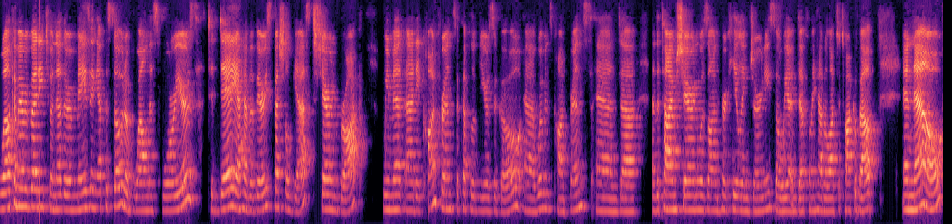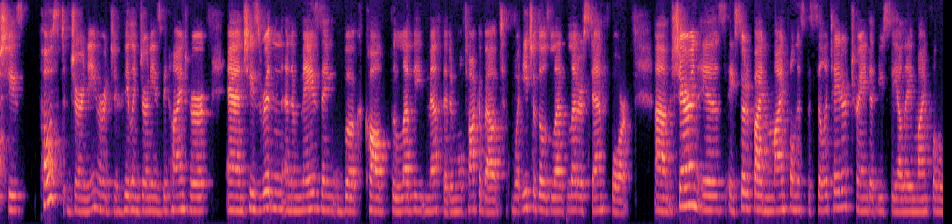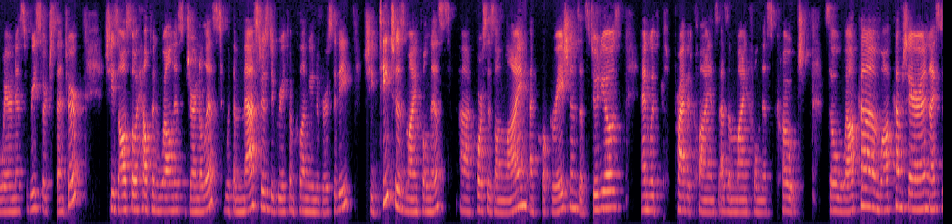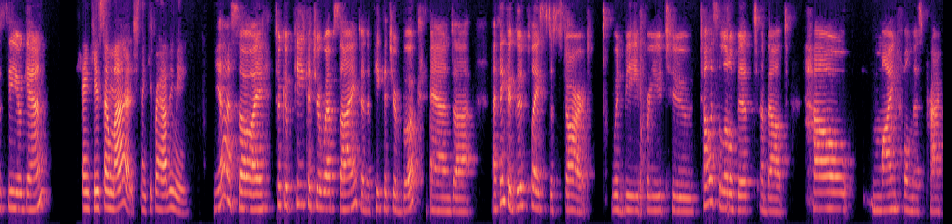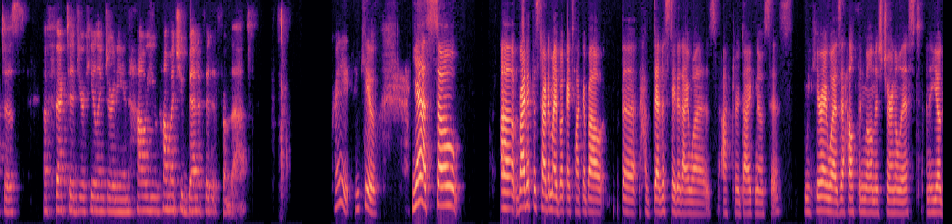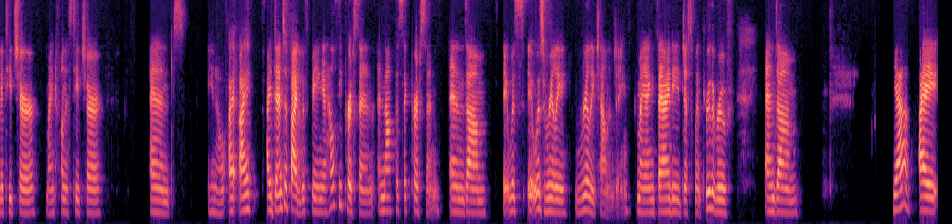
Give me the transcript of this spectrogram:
Welcome, everybody, to another amazing episode of Wellness Warriors. Today, I have a very special guest, Sharon Brock. We met at a conference a couple of years ago, a women's conference. And uh, at the time, Sharon was on her healing journey. So we definitely had a lot to talk about. And now she's post journey, her healing journey is behind her. And she's written an amazing book called The Lovey Method. And we'll talk about what each of those le- letters stand for. Um, Sharon is a certified mindfulness facilitator trained at UCLA Mindful Awareness Research Center. She's also a health and wellness journalist with a master's degree from Columbia University. She teaches mindfulness uh, courses online at corporations, at studios, and with private clients as a mindfulness coach. So, welcome, welcome, Sharon. Nice to see you again. Thank you so much. Thank you for having me. Yeah, so I took a peek at your website and a peek at your book, and uh, I think a good place to start would be for you to tell us a little bit about how mindfulness practice affected your healing journey and how you how much you benefited from that. Great, thank you. Yes, yeah, so uh, right at the start of my book, I talk about the how devastated I was after a diagnosis. I mean, here I was, a health and wellness journalist and a yoga teacher, mindfulness teacher, and you know, I, I identified with being a healthy person and not the sick person, and um, it was it was really really challenging. My anxiety just went through the roof, and um, yeah i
